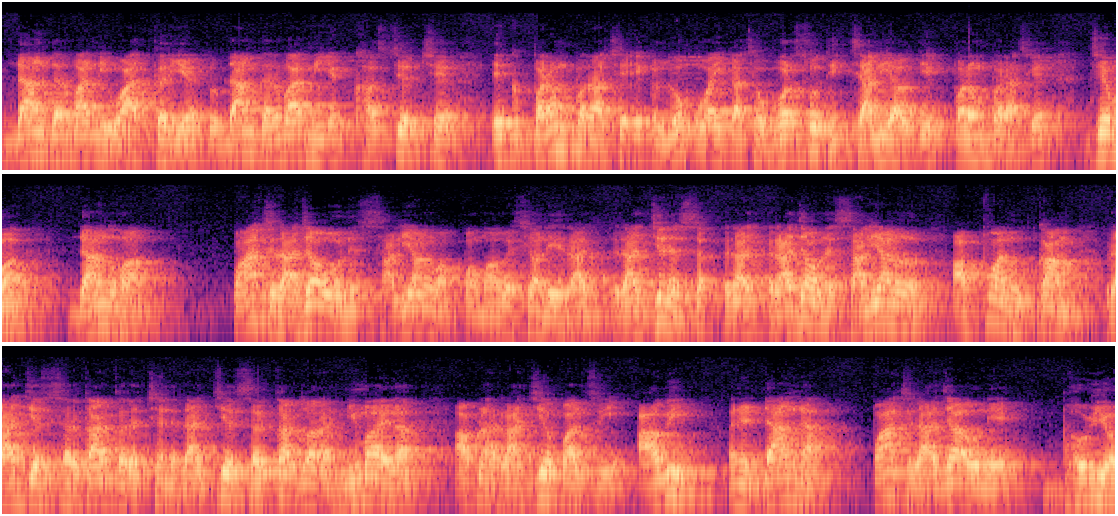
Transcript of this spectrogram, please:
ડાંગ દરબારની વાત કરીએ તો ડાંગ દરબારની એક ખાસિયત છે, એક પરંપરા છે, એક લોકવાયકા છે, વર્ષોથી ચાલી આવતી એક પરંપરા છે, જેમાં ડાંગમાં પાંચ રાજાઓને સાલિયાણો આપવામાં આવે છે અને રાજ્યને રાજાઓને સાલિયાણો આપવાનું કામ રાજ્ય સરકાર કરે છે અને રાજ્ય સરકાર દ્વારા નિમાયેલા આપણા રાજ્યપાલ શ્રી આવી અને ડાંગના પાંચ રાજાઓને ભવ્ય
